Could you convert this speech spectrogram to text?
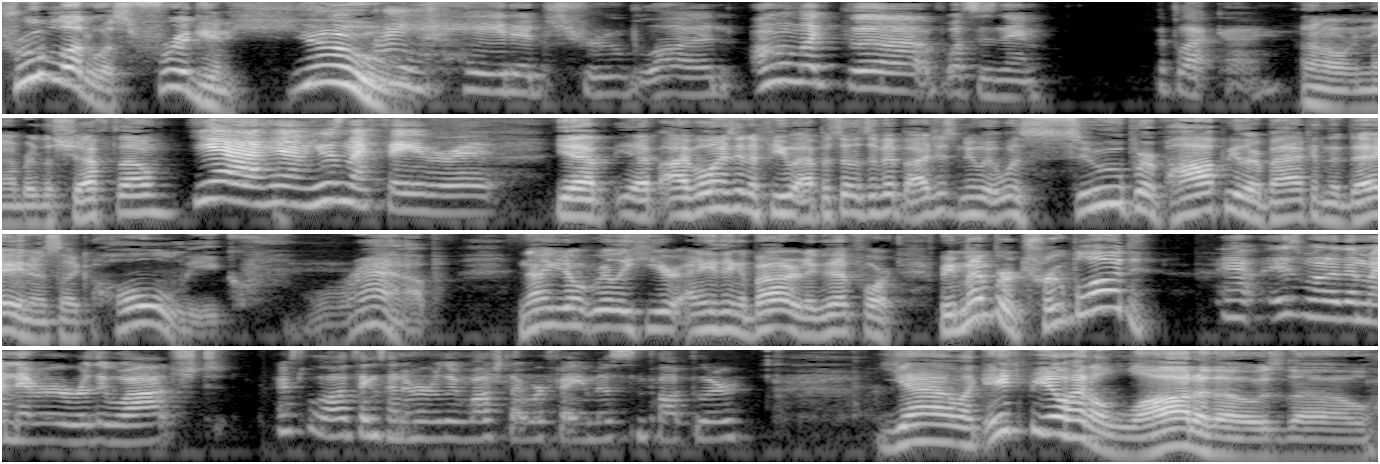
True Blood was friggin' huge. I hated True Blood. Unlike the what's his name, the black guy. I don't remember the chef though. Yeah, him. He was my favorite. Yep, yep. I've only seen a few episodes of it, but I just knew it was super popular back in the day, and it's like, holy crap. Now you don't really hear anything about it except for remember True Blood? Yeah, it's one of them I never really watched. There's a lot of things I never really watched that were famous and popular. Yeah, like HBO had a lot of those though,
